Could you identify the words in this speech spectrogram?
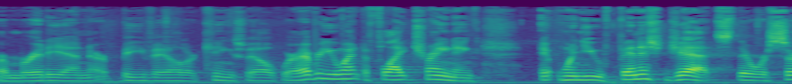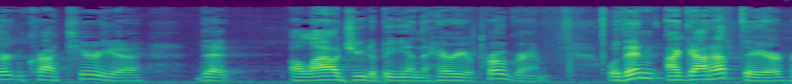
or Meridian or Beeville or Kingsville. Wherever you went to flight training, it, when you finished jets, there were certain criteria that allowed you to be in the Harrier program. Well, then I got up there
